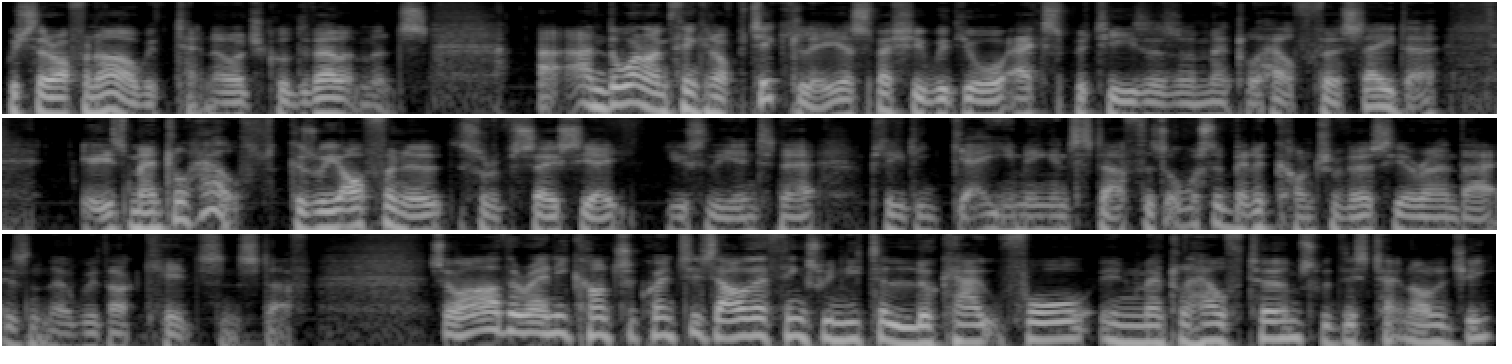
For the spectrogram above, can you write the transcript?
which there often are with technological developments. And the one I'm thinking of particularly, especially with your expertise as a mental health first aider, is mental health because we often uh, sort of associate use of the internet, particularly gaming and stuff. There's always a bit of controversy around that, isn't there, with our kids and stuff. So, are there any consequences? Are there things we need to look out for in mental health terms with this technology?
